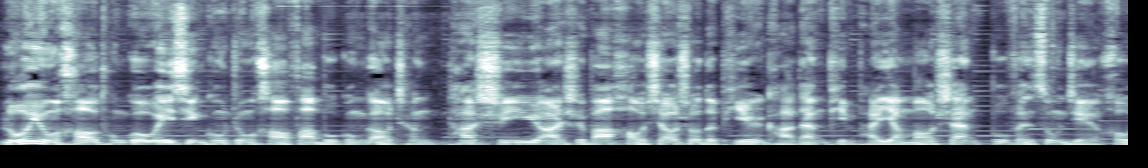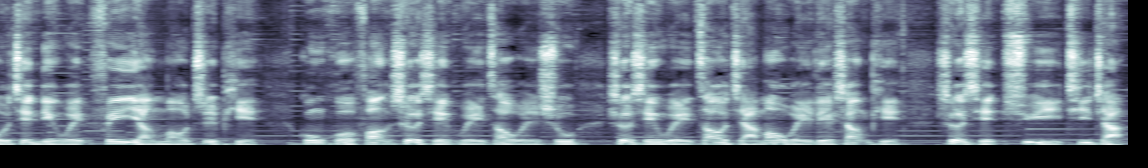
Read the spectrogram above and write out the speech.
罗永浩通过微信公众号发布公告称，他十一月二十八号销售的皮尔卡丹品牌羊毛衫部分送检后鉴定为非羊毛制品，供货方涉嫌伪造文书，涉嫌伪造假冒伪劣商品，涉嫌蓄意欺诈。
